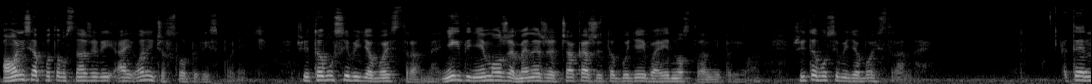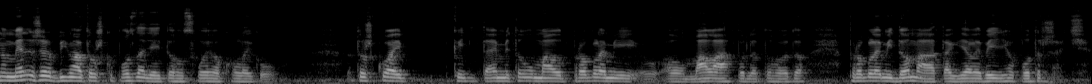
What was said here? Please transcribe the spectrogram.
A oni sa potom snažili aj oni, čo slúbili splniť. Čiže to musí byť obojstranné. Nikdy nemôže manažer čakať, že to bude iba jednostranný prílom. Čiže to musí byť obojstranné ten manažer by mal trošku poznať aj toho svojho kolegu. Trošku aj, keď dajme tomu mal problémy, alebo mala podľa toho to, problémy doma a tak ďalej, vedieť ho podržať.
